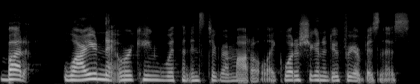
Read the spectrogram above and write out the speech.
But why are you networking with an Instagram model? Like, what is she going to do for your business?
